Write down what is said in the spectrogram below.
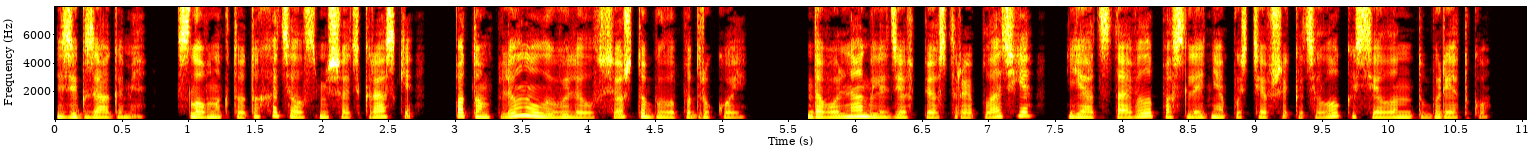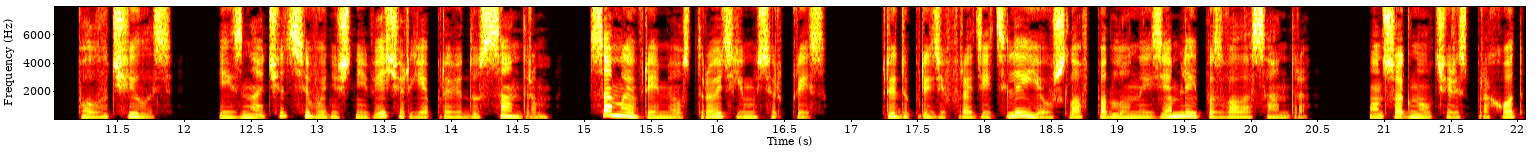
зигзагами, словно кто-то хотел смешать краски, потом плюнул и вылил все, что было под рукой. Довольно оглядев пёстрое платье, я отставила последний опустевший котелок и села на табуретку. Получилось. И значит, сегодняшний вечер я проведу с Сандром. Самое время устроить ему сюрприз. Предупредив родителей, я ушла в подлунные земли и позвала Сандра. Он шагнул через проход,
